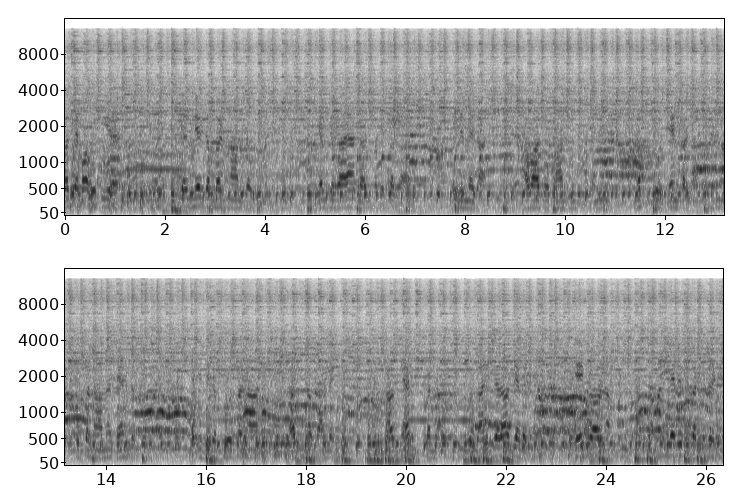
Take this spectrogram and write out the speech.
जो होती है। जल मेघ दम्बर नाम जब जल गिर रहा है साधु तपस कर रहा है। इसे मैदान। हवा धूप ठंडी सबको सहन करना उसका नाम है करना किसी का क्रोध करना आदमी का काम नहीं। उसका ध्यान करना। दे रहा जय जय जुड़ाओ ना ये भी हैं।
